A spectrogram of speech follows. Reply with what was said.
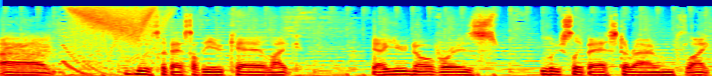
uh, loosely based off the UK. Like, yeah, Unova is loosely based around like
